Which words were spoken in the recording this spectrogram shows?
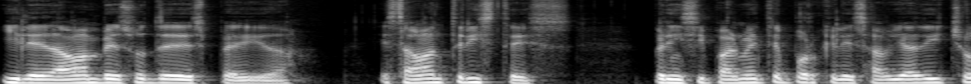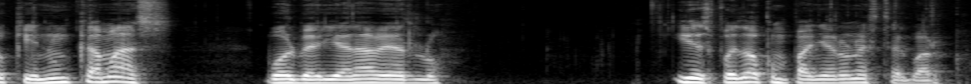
y le daban besos de despedida. Estaban tristes, principalmente porque les había dicho que nunca más volverían a verlo. Y después lo acompañaron hasta el barco.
